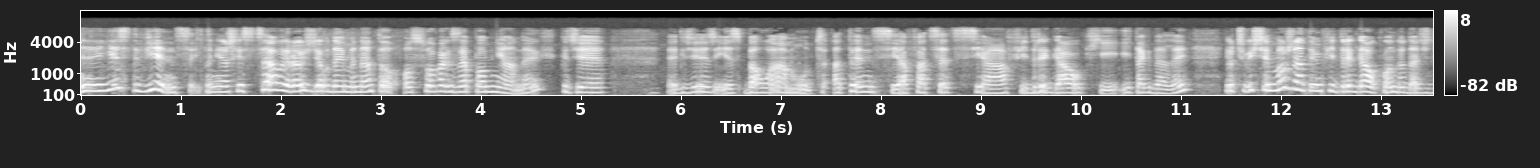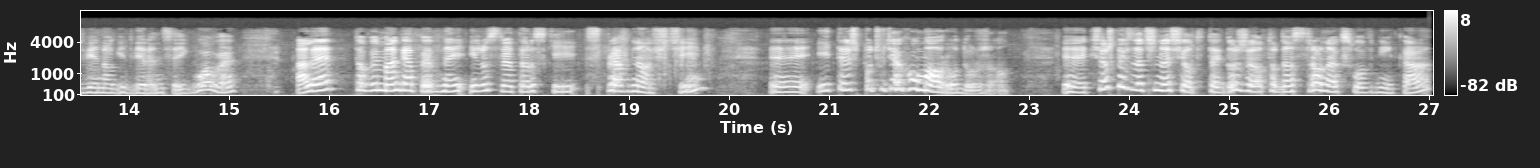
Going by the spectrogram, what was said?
yy, jest więcej, ponieważ jest cały rozdział, dajmy na to, o słowach zapomnianych, gdzie gdzie jest bałamut, atencja, facecja, fidrygałki i tak dalej. I oczywiście można tym fidrygałkom dodać dwie nogi, dwie ręce i głowę, ale to wymaga pewnej ilustratorskiej sprawności i też poczucia humoru dużo. E, książka zaczyna się od tego, że oto na stronach słownika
